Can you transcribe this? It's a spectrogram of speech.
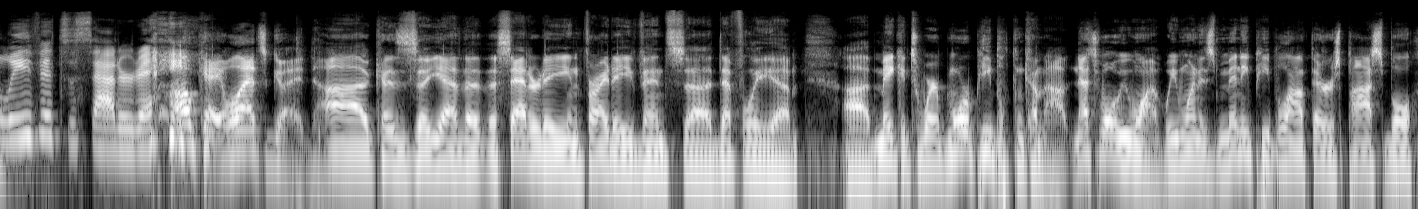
believe it's a Saturday. okay, well that's good Uh because uh, yeah, the, the Saturday and Friday events uh, definitely uh, uh, make it to where more people can come out, and that's what we want. We want as many people out there as possible.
